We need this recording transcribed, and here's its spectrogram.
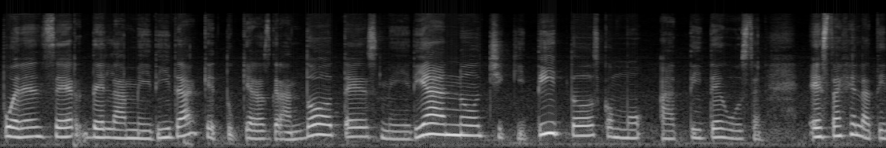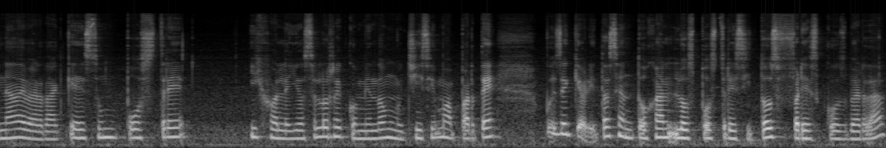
pueden ser de la medida que tú quieras, grandotes, medianos, chiquititos, como a ti te gusten. Esta gelatina de verdad que es un postre, híjole, yo se los recomiendo muchísimo, aparte pues de que ahorita se antojan los postrecitos frescos, ¿verdad?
